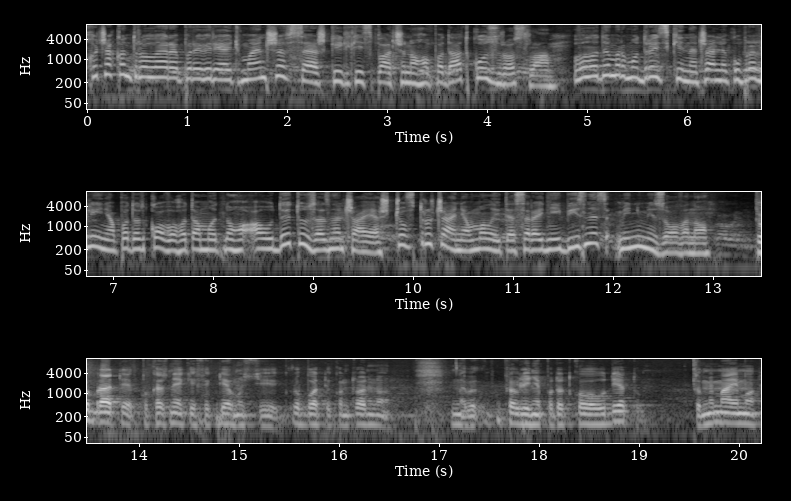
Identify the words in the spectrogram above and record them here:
Хоча контролери перевіряють менше, все ж кількість сплаченого податку зросла. Володимир Мудрицький, начальник управління податкового та митного аудиту, зазначає, що втручання в малий та середній бізнес мінімізовано. Якщо брати показник ефективності роботи контрольного управління податкового аудиту, то ми маємо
